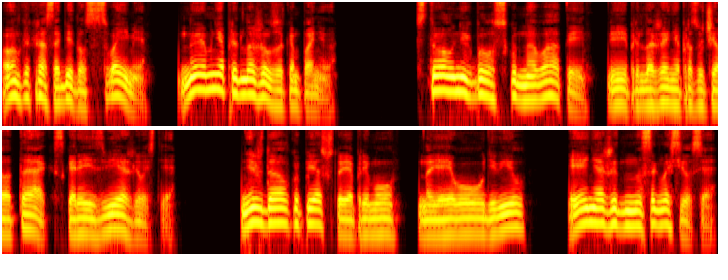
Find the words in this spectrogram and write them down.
Он как раз обедал со своими, ну и мне предложил за компанию. Стол у них был скудноватый, и предложение прозвучало так, скорее из вежливости. Не ждал купец, что я приму, но я его удивил и неожиданно согласился.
